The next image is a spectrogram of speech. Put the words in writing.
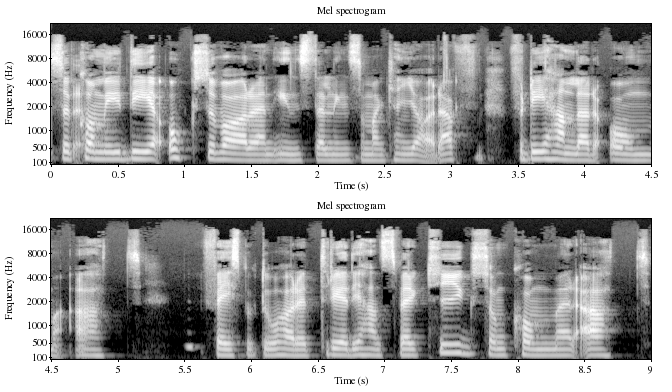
så kommer ju det också vara en inställning som man kan göra. För det handlar om att Facebook då har ett tredjehandsverktyg som kommer att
